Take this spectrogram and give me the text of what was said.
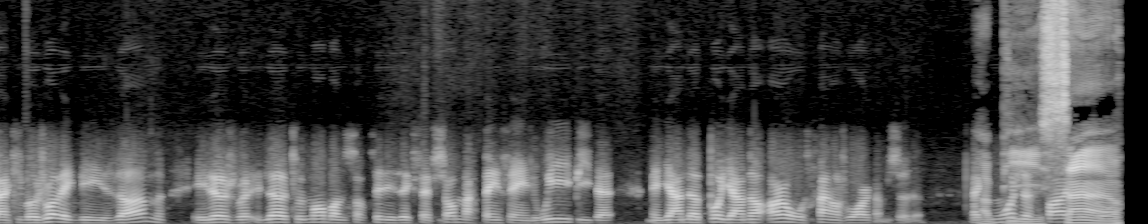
Quand il va jouer avec des hommes, et là, je là, tout le monde va me sortir des exceptions de Martin Saint-Louis, puis mais il y en a pas, il y en a un aux 100 joueurs comme ça. Là. Fait que ah, moi, puis 100,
